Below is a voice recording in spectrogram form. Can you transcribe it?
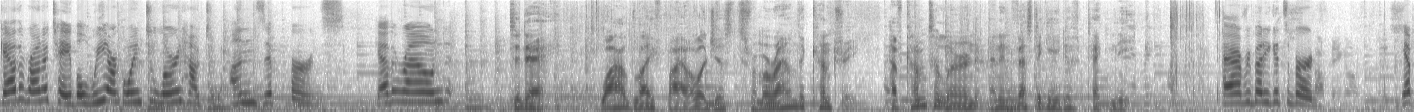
gather around a table. We are going to learn how to unzip birds. Gather around. Today, wildlife biologists from around the country have come to learn an investigative technique. Everybody gets a bird. Yep.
